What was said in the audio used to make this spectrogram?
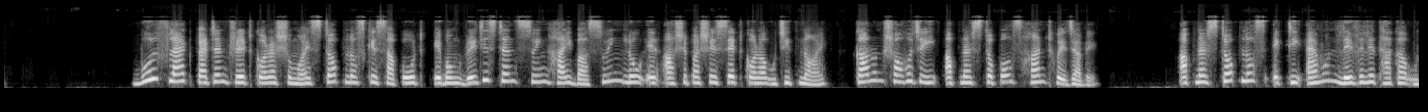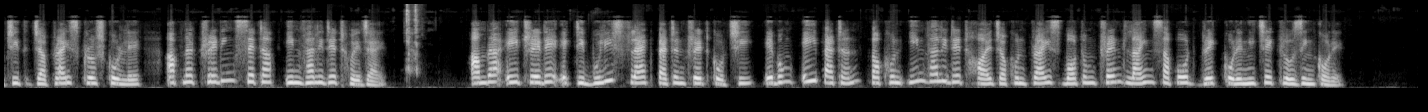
বুল ফ্ল্যাগ প্যাটার্ন ট্রেড করার সময় স্টপ লসকে সাপোর্ট এবং রেজিস্ট্যান্স সুইং হাই বা সুইং লো এর আশেপাশে সেট করা উচিত নয়, কারণ সহজেই আপনার স্টপলস হান্ট হয়ে যাবে। আপনার স্টপ লস একটি এমন লেভেলে থাকা উচিত যা প্রাইস ক্রস করলে আপনার ট্রেডিং সেট আপ ইনভ্যালিডেট হয়ে যায়। আমরা এই ট্রেডে একটি বুলিশ ফ্ল্যাগ প্যাটার্ন ট্রেড করছি এবং এই প্যাটার্ন তখন ইনভ্যালিডেট হয় যখন price bottom trend line support break করে নিচে ক্লোজিং করে।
